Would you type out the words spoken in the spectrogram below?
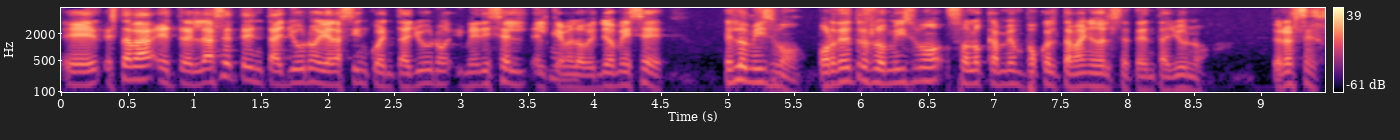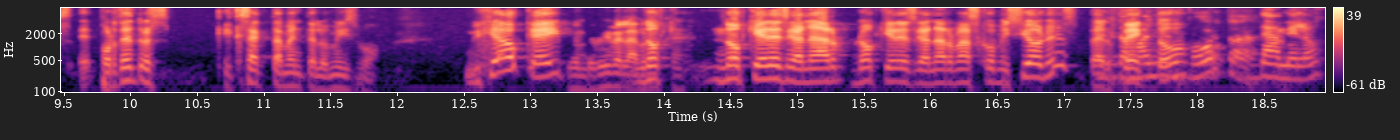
eh, estaba entre el A71 y el A51, y me dice el, el que me lo vendió, me dice es lo mismo, por dentro es lo mismo, solo cambia un poco el tamaño del 71, pero es, eh, por dentro es exactamente lo mismo. dije, ah, ok, no, no, quieres ganar, no quieres ganar más comisiones, perfecto. Dámelo.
